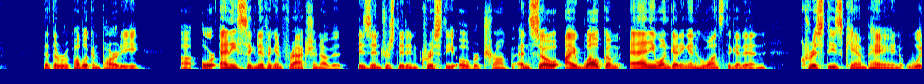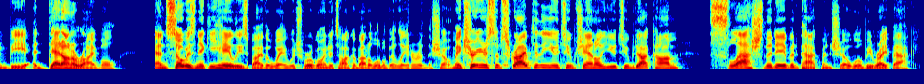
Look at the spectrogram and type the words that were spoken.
that the Republican Party uh, or any significant fraction of it is interested in Christie over Trump. And so I welcome anyone getting in who wants to get in. Christie's campaign would be a dead on arrival. And so is Nikki Haley's, by the way, which we're going to talk about a little bit later in the show. Make sure you're subscribed to the YouTube channel, youtube.com slash The David Pakman Show. We'll be right back.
